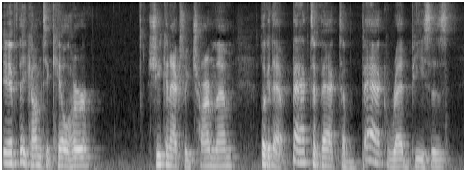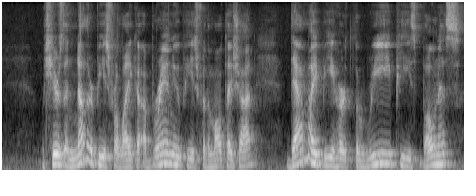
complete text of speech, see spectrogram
If they come to kill her, she can actually charm them. Look at that, back to back to back red pieces, which here's another piece for Lyca, a brand new piece for the multi-shot. That might be her three-piece bonus,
